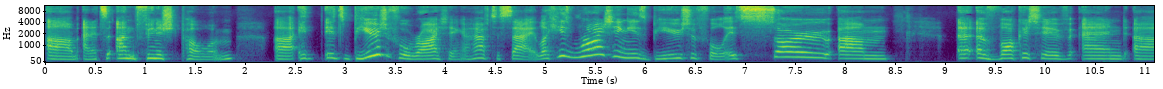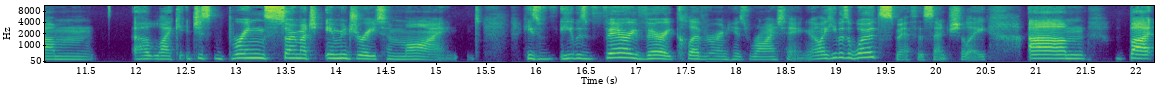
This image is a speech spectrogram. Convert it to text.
um, and it's an unfinished poem. Uh, it, it's beautiful writing, I have to say. Like his writing is beautiful. It's so um, evocative and um, uh, like it just brings so much imagery to mind. He's he was very very clever in his writing. Like he was a wordsmith essentially. Um, but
